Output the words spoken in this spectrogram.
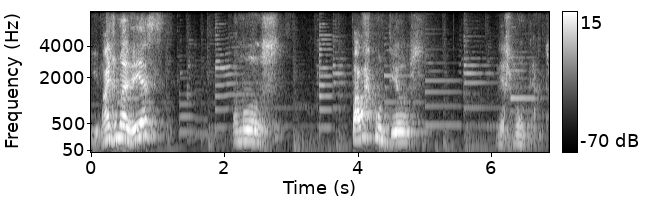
e mais uma vez, vamos falar com Deus neste momento.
